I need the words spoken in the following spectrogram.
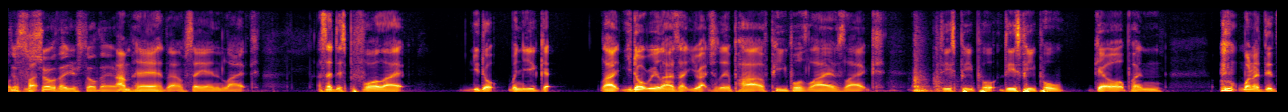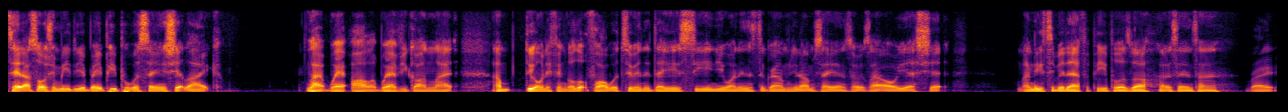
So Just the to show that you're still there. I'm here. That I'm saying like I said this before. Like you don't when you get like you don't realize that you're actually a part of people's lives. Like these people, these people get up and when I did take that social media break, people were saying shit like. Like where all oh where have you gone? Like I'm the only thing I look forward to in the day is seeing you on Instagram. You know what I'm saying? So it's like oh yeah shit, I need to be there for people as well at the same time. Right.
